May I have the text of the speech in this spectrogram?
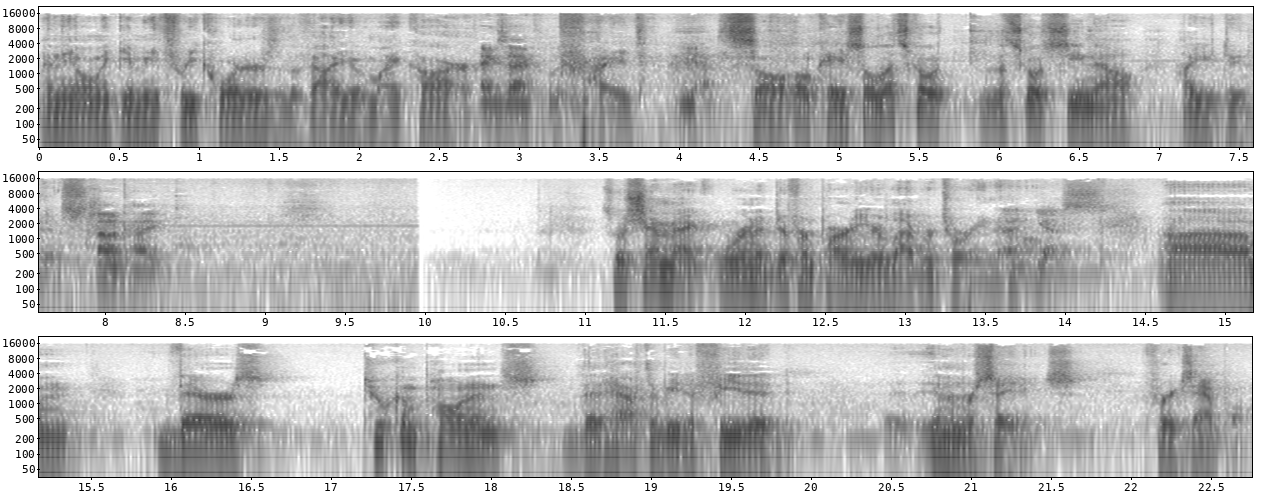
and they only give me three quarters of the value of my car. Exactly. Right. Yes. So okay, so let's go. Let's go see now how you do this. Okay. So Shemek, we're in a different part of your laboratory now. Uh, yes. Um, there's two components that have to be defeated in a Mercedes, for example.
